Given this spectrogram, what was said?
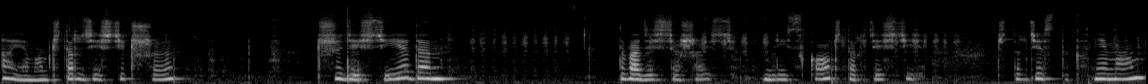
A ja mam 43, 31, 26. Blisko 40, 40 nie mam.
